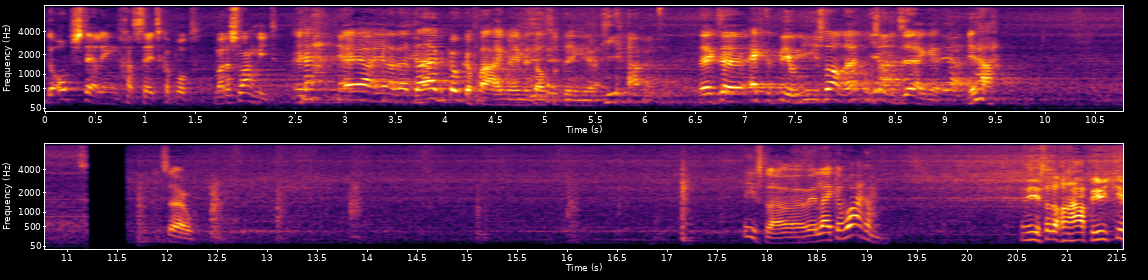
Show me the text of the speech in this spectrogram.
de opstelling gaat steeds kapot, maar de slang niet. Ja, ja, ja, ja daar, daar heb ik ook ervaring mee met dat soort dingen. Ja, met... Echt, eh, echte pioniers dan, hè, om het zo maar te zeggen. Ja. Zo. Hier is het nou weer lekker warm. En hier staat nog een HPU'tje.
